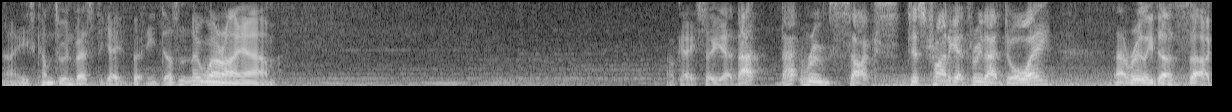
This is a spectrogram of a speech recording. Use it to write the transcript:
Right, he's come to investigate, but he doesn't know where I am. Okay, so yeah, that, that room sucks. Just trying to get through that doorway, that really does suck.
